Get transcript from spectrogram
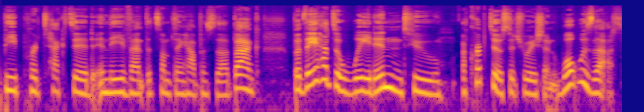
be protected in the event that something happens to that bank, but they had to wade into a crypto situation. What was that?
